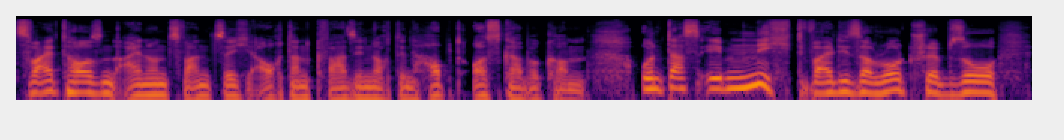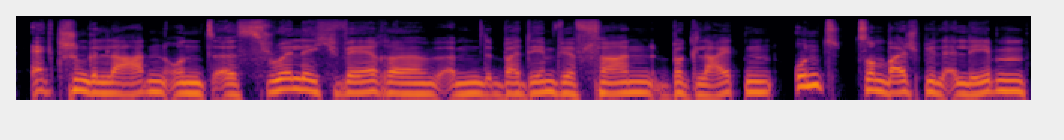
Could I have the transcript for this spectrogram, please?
2021 auch dann quasi noch den Hauptoscar bekommen. Und das eben nicht, weil dieser Roadtrip so actiongeladen und äh, thrillig wäre, ähm, bei dem wir Fern begleiten und zum Beispiel erleben,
